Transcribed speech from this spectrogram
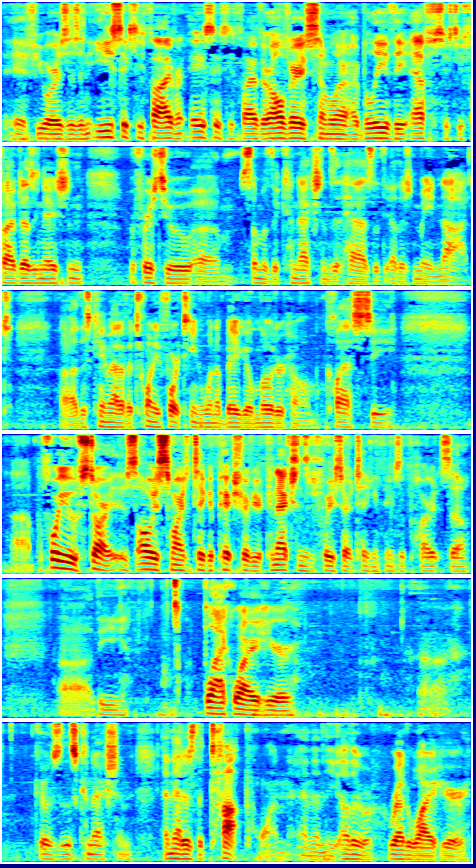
If yours is an E65 or an A65, they're all very similar. I believe the F65 designation refers to um, some of the connections it has that the others may not. Uh, this came out of a 2014 Winnebago motorhome, Class C. Uh, before you start, it's always smart to take a picture of your connections before you start taking things apart. So uh, the black wire here uh, goes to this connection, and that is the top one. And then the other red wire here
